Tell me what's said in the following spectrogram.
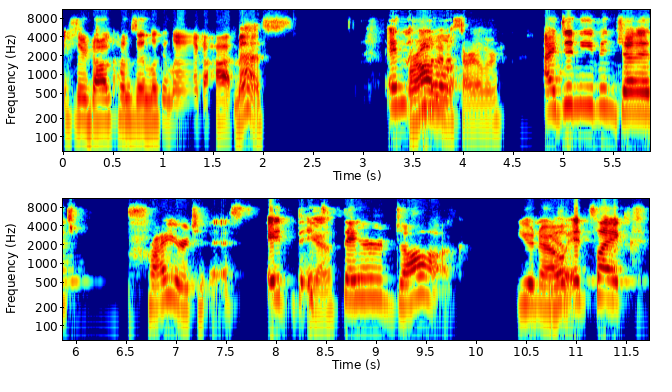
if their dog comes in looking like a hot mess, and we're all know, going to start over. I didn't even judge prior to this. It it's Yeah. their dog. You know, Yeah. it's like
